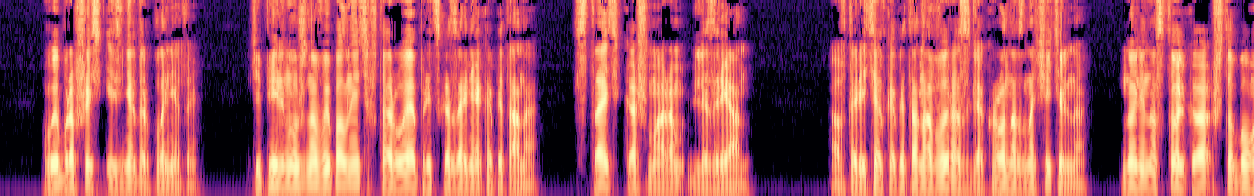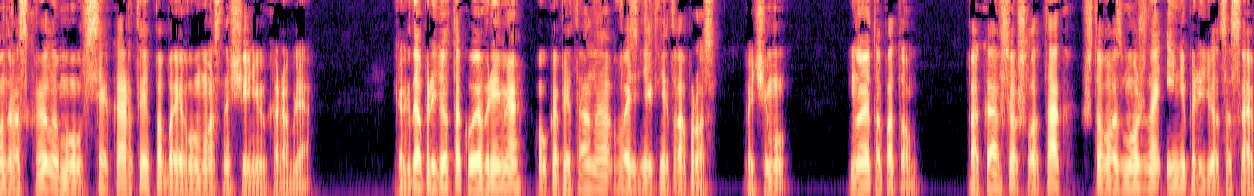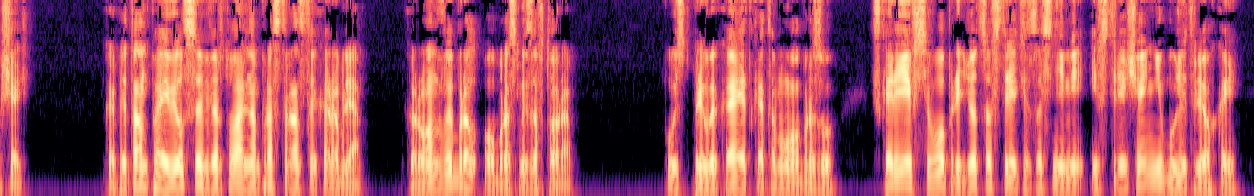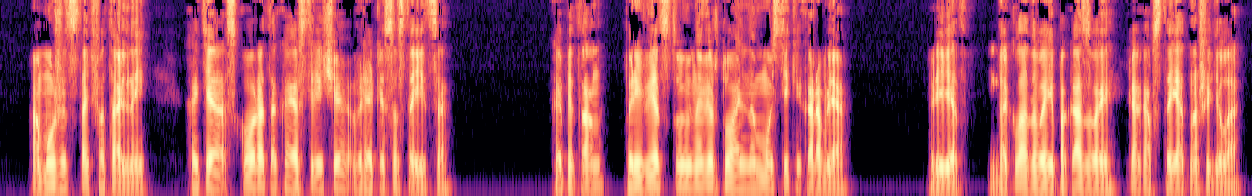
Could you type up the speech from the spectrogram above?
выбравшись из недр планеты. Теперь нужно выполнить второе предсказание капитана — стать кошмаром для зриан. Авторитет капитана вырос для Крона значительно, но не настолько, чтобы он раскрыл ему все карты по боевому оснащению корабля. Когда придет такое время, у капитана возникнет вопрос «Почему?». Но это потом. Пока все шло так, что, возможно, и не придется сообщать. Капитан появился в виртуальном пространстве корабля. Крон выбрал образ мезовтора. Пусть привыкает к этому образу. Скорее всего, придется встретиться с ними, и встреча не будет легкой, а может стать фатальной, хотя скоро такая встреча вряд ли состоится. «Капитан, приветствую на виртуальном мостике корабля». «Привет. Докладывай и показывай, как обстоят наши дела».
